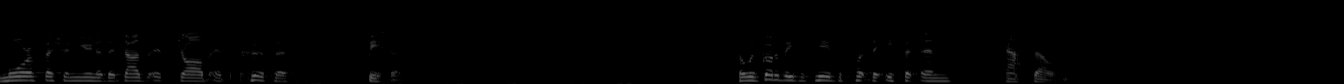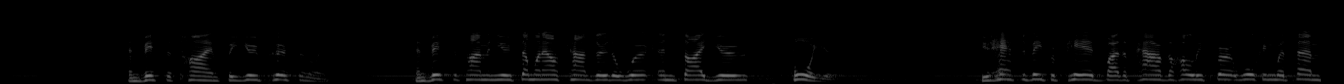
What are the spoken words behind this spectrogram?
more efficient unit that does its job, its purpose better. But we've got to be prepared to put the effort in ourselves. Invest the time for you personally. Invest the time in you. Someone else can't do the work inside you for you. You have to be prepared by the power of the Holy Spirit walking with Him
